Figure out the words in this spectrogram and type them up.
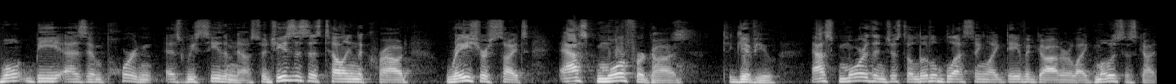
won't be as important as we see them now. So Jesus is telling the crowd, raise your sights, ask more for God to give you. Ask more than just a little blessing like David got or like Moses got.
